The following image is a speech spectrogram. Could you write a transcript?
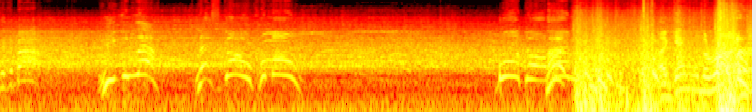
Take him out. Eagle left. Let's go. Come on. Bulldog, run. Again with the run.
